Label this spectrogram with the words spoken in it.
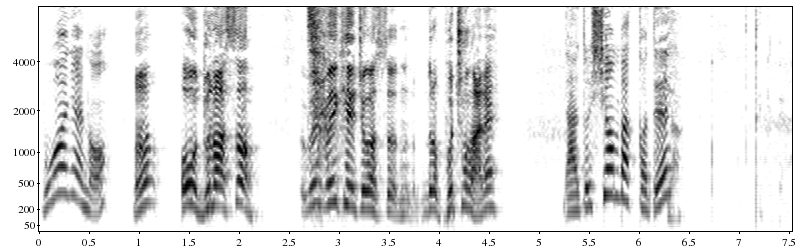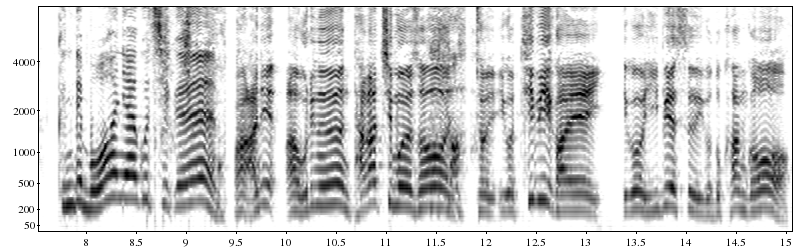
뭐 하냐 너? 어? 어, 누나 왔어. 왜, 왜 이렇게 일찍 왔어? 누나 보충 안 해? 나도 시험 봤거든. 근데 뭐 하냐고 지금. 아, 아니, 아, 우리는 다 같이 모여서 저 이거 TV 과외 이거 EBS 이거 녹화한 거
